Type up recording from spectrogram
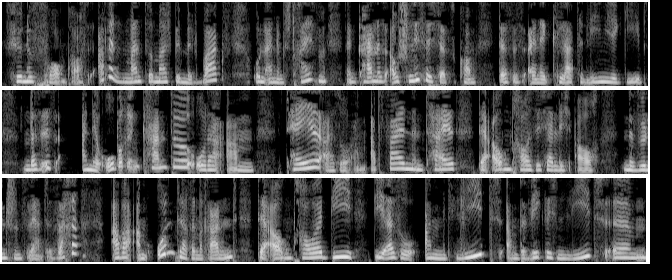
für eine Form braucht. Arbeitet man zum Beispiel mit Wachs und einem Streifen, dann kann es ausschließlich dazu kommen, dass es eine glatte Linie gibt. Und das ist an der oberen Kante oder am Tail, also am abfallenden Teil der Augenbraue sicherlich auch eine wünschenswerte Sache, aber am unteren Rand der Augenbraue, die, die also am Lid, am beweglichen Lid ähm,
